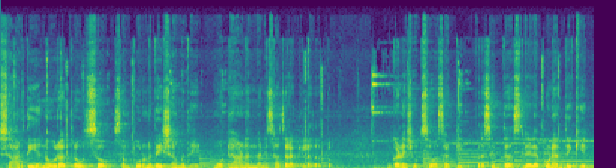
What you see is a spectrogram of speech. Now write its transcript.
शारदीय नवरात्र उत्सव संपूर्ण देशामध्ये मोठ्या आनंदाने साजरा केला जातो. गणेशोत्सवासाठी प्रसिद्ध असलेल्या पुण्यात देखील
